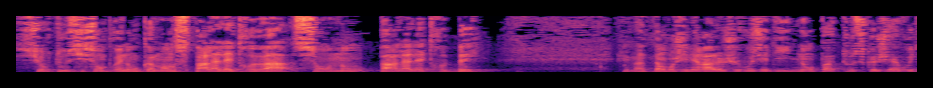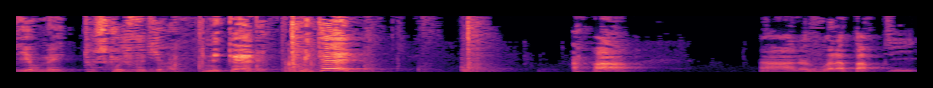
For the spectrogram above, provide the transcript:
Surtout si son prénom commence par la lettre A, son nom par la lettre B. Et maintenant, mon général, je vous ai dit non pas tout ce que j'ai à vous dire, mais tout ce que je vous dirai. Michael Michael Ah ah Ah, le voilà parti.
